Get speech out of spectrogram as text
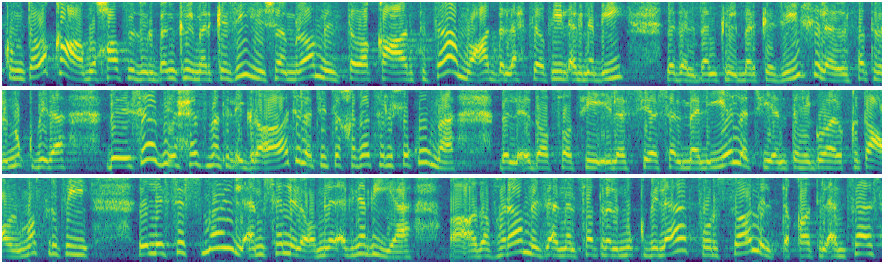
بكم توقع محافظ البنك المركزي هشام رامز توقع ارتفاع معدل الاحتياطي الأجنبي لدى البنك المركزي خلال الفترة المقبلة بسبب حزمة الإجراءات التي اتخذتها الحكومة بالإضافة إلى السياسة المالية التي ينتهجها القطاع المصرفي للاستثمار الأمثل للعملة الأجنبية. وأضاف رامز أن الفترة المقبلة فرصة لالتقاط الأنفاس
